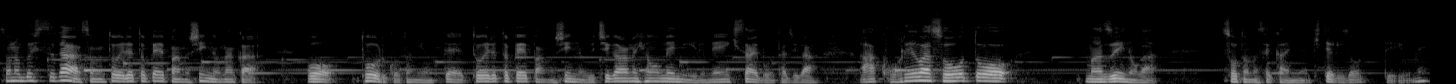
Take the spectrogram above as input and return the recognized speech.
その物質がそのトイレットペーパーの芯の中を通ることによってトイレットペーパーの芯の内側の表面にいる免疫細胞たちがあこれは相当まずいのが外の世界には来てるぞっていうね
